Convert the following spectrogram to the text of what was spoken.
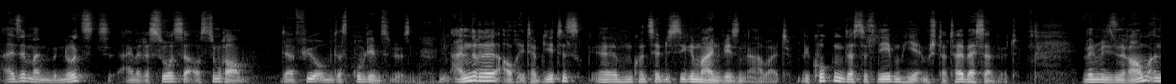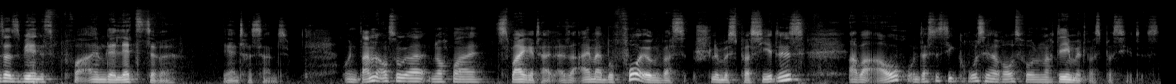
Also man benutzt eine Ressource aus dem Raum dafür, um das Problem zu lösen. Ein anderes, auch etabliertes äh, Konzept ist die Gemeinwesenarbeit. Wir gucken, dass das Leben hier im Stadtteil besser wird. Wenn wir diesen Raumansatz wählen, ist vor allem der letztere sehr interessant. Und dann auch sogar nochmal zweigeteilt. Also einmal bevor irgendwas Schlimmes passiert ist, aber auch, und das ist die große Herausforderung, nachdem etwas passiert ist.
